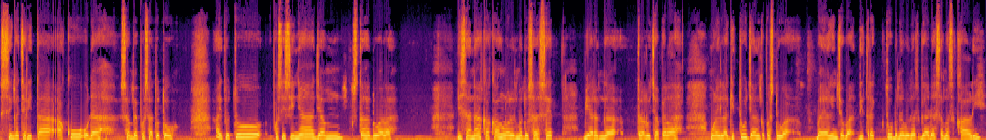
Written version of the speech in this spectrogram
Singkat cerita, aku udah sampai pos satu tuh. Itu tuh posisinya jam setengah dua lah. Di sana kakak ngeluarin madu saset biar nggak terlalu capek lah. Mulai lagi tuh jalan ke pos 2. bayangin coba di trek tuh bener-bener gak ada sama sekali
